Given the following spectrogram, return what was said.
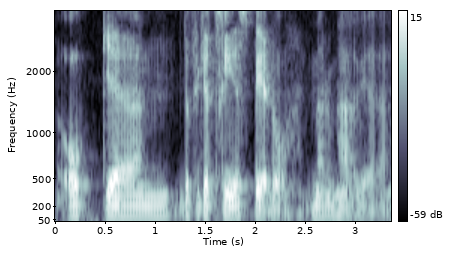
Och ehm, då fick jag tre spel då med de här eh,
